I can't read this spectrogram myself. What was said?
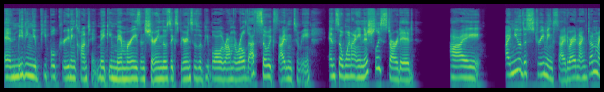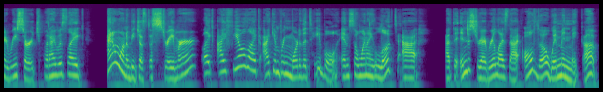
And meeting new people, creating content, making memories, and sharing those experiences with people all around the world. That's so exciting to me. And so when I initially started, I I knew the streaming side, right? And I've done my research, but I was like, I don't want to be just a streamer. Like I feel like I can bring more to the table. And so when I looked at at the industry, I realized that although women make up,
